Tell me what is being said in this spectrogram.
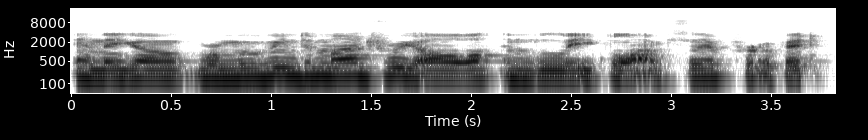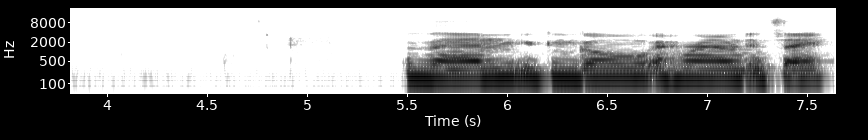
and they go, we're moving to Montreal, and the league will obviously approve it, then you can go around and say,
